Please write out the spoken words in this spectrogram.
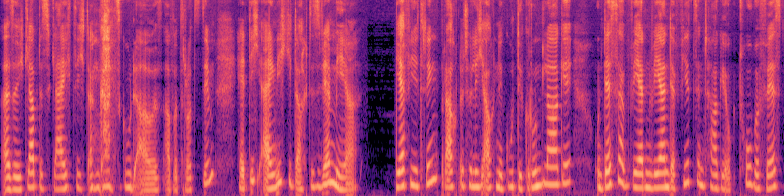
Also ich glaube, das gleicht sich dann ganz gut aus. Aber trotzdem hätte ich eigentlich gedacht, es wäre mehr. Wer viel trinkt, braucht natürlich auch eine gute Grundlage und deshalb werden während der 14 Tage Oktoberfest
